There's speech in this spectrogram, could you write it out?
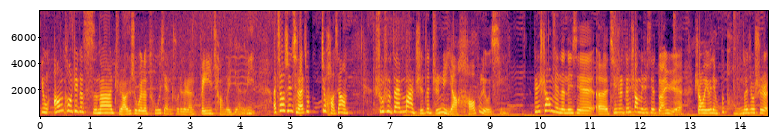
用 uncle 这个词呢，主要就是为了凸显出这个人非常的严厉啊，教训起来就就好像。叔叔在骂侄子侄女一样毫不留情，跟上面的那些呃，其实跟上面这些短语稍微有点不同的就是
